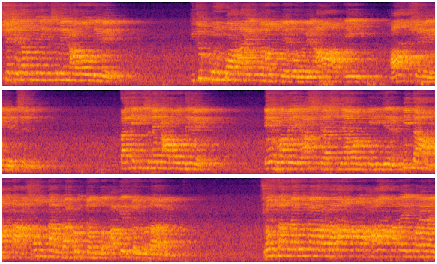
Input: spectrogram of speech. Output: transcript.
সে সেখান থেকে কিছু নেক আমল দিবে। কিছুক্ষণ পর আরেকজন আসবে, বলবে, আমার এই হক সে মেরে খেয়েছে তাকে কিছু নেক আমল দিবে। এইভাবে আস্তে আস্তে এমনকি নিজের পিতা, মাতা, সন্তানরা পর্যন্ত হকের জন্য দাঁড়াবে। সন্তানরা বলবে, আমার বাবা আমার হক আদায় করে নাই।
